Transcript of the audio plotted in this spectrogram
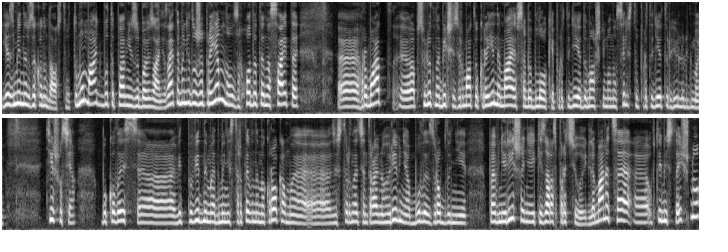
Є зміни в законодавство, тому мають бути певні зобов'язання. Знаєте, мені дуже приємно заходити на сайти е, громад. Е, Абсолютна більшість громад України має в себе блоки протидія домашньому насильству, протидія торгівлі людьми. Тішуся, бо колись е, відповідними адміністративними кроками зі сторони центрального рівня були зроблені певні рішення, які зараз працюють. Для мене це оптимістично,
